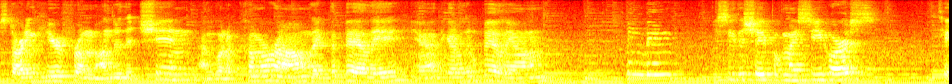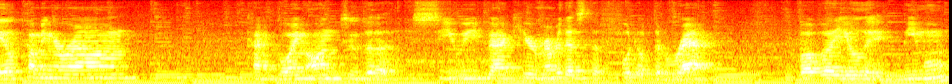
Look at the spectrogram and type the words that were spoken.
starting here from under the chin, I'm going to come around like the belly. Yeah, they got a little belly on them. Bing, bing. You see the shape of my seahorse? Tail coming around, kind of going onto the seaweed back here. Remember, that's the foot of the rat, Vavaiole limu.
